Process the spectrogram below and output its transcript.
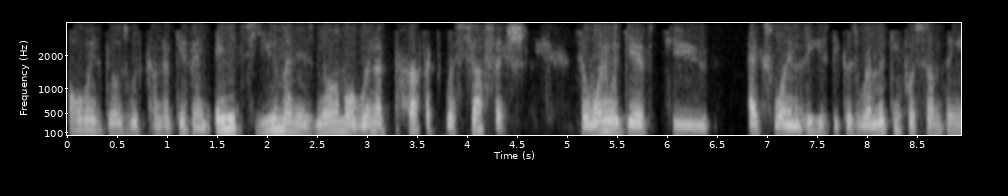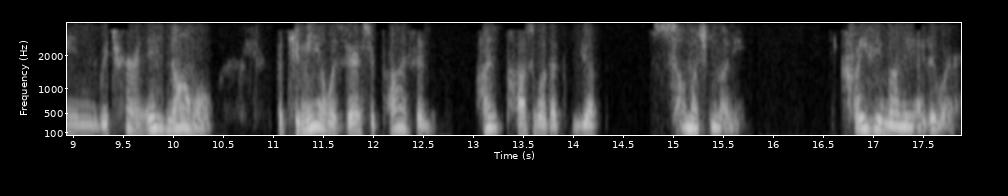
always goes with counter giving, and it's human, it's normal. We're not perfect. We're selfish. So when we give to X, Y, and Z, is because we're looking for something in return. It's normal. But to me, I was very surprised. And how is it possible that you have so much money, crazy money everywhere,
